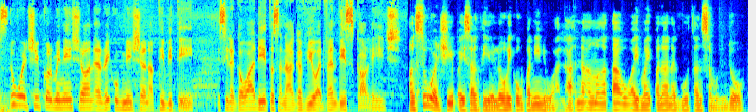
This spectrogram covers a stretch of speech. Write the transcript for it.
Stewardship Culmination and Recognition Activity isinagawa dito sa Naga View Adventist College. Ang stewardship ay isang teolohikong paniniwala na ang mga tao ay may pananagutan sa mundo,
